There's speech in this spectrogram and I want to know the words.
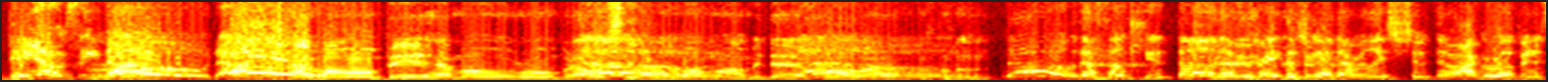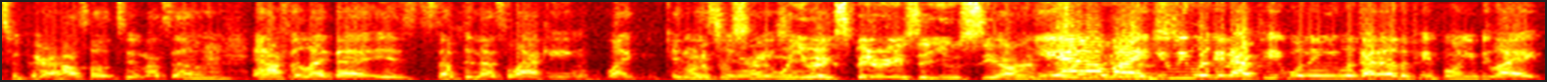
Damn, see, no, no. I had my own bed, had my own room, but I was sleeping with my mom and dad for a while. no, that's so cute though. That's Yeah. great that you had that relationship with them. I grew up in a two parent household too myself, Mhm. and I feel like that is something that's lacking, like in Hundred this generation. When you experience it, you see how important yeah, like you be looking at people, then you look at other people, and you be like.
